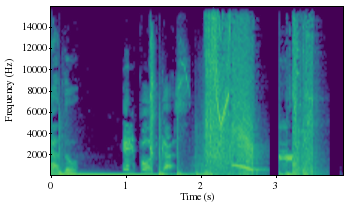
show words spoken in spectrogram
Podcast.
